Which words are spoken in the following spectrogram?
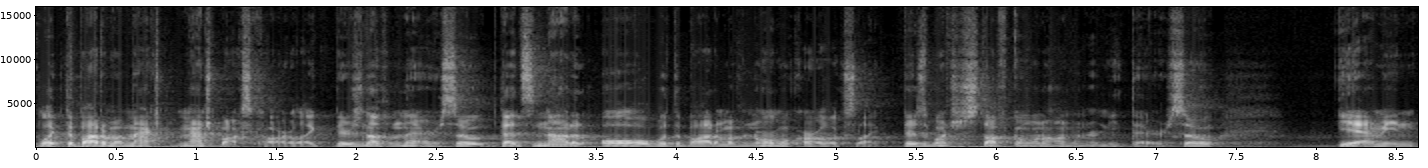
like the bottom of a match, Matchbox car. Like there's nothing there. So that's not at all what the bottom of a normal car looks like. There's a bunch of stuff going on underneath there. So yeah, I mean,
